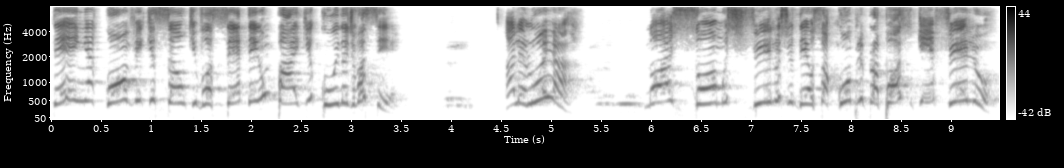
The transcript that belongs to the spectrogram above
Tenha convicção que você tem um pai que cuida de você. Aleluia! Nós somos filhos de Deus, só cumpre propósito quem é filho.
